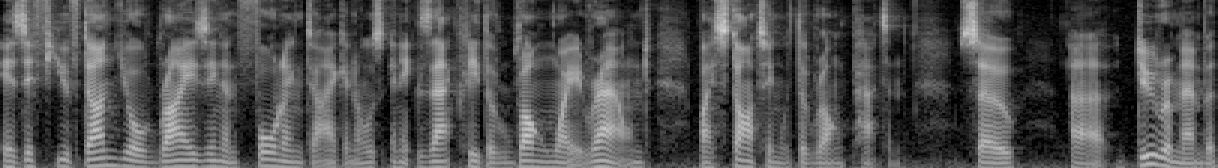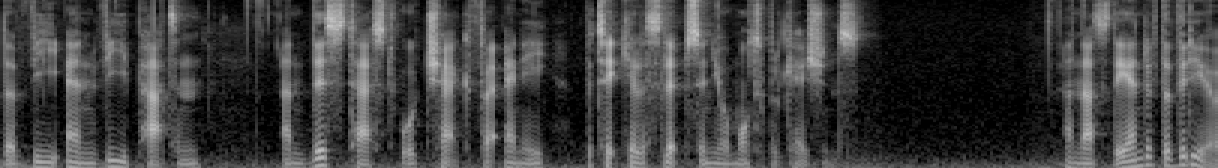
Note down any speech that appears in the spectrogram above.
is if you've done your rising and falling diagonals in exactly the wrong way round by starting with the wrong pattern. So uh, do remember the VNV pattern and this test will check for any particular slips in your multiplications. And that's the end of the video.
